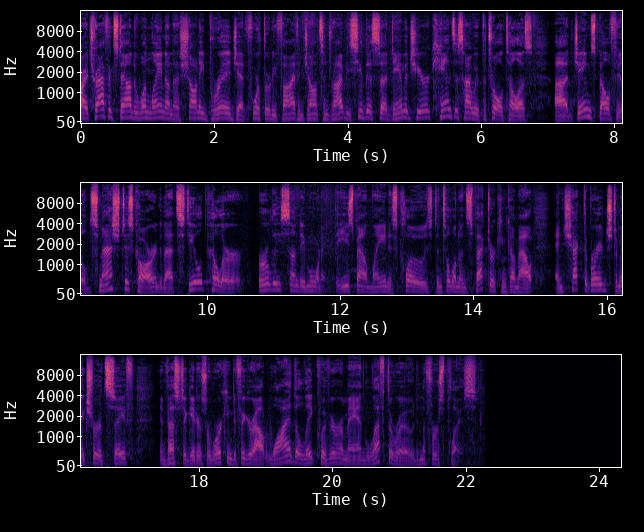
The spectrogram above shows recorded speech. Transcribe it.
All right, traffic's down to one lane on a Shawnee Bridge at 435 in Johnson Drive. Do you see this uh, damage here? Kansas Highway Patrol tell us uh, James Belfield smashed his car into that steel pillar early Sunday morning. The eastbound lane is closed until an inspector can come out and check the bridge to make sure it's safe. Investigators are working to figure out why the Lake Quivira man left the road in the first place.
